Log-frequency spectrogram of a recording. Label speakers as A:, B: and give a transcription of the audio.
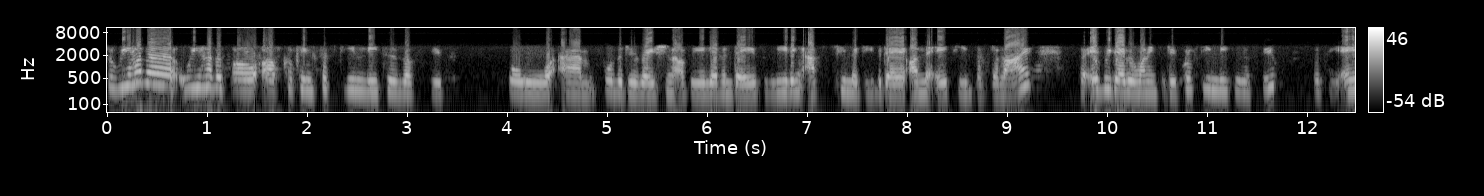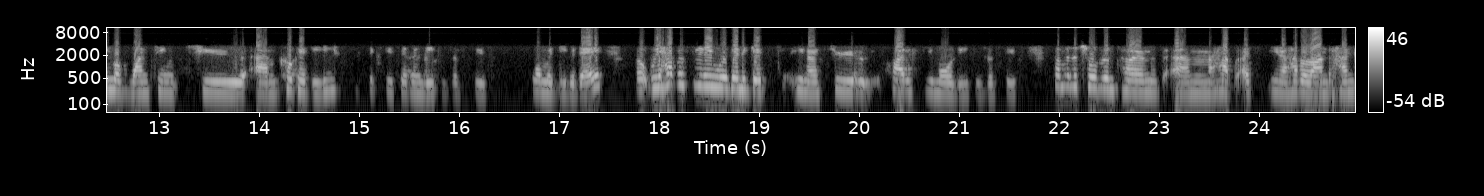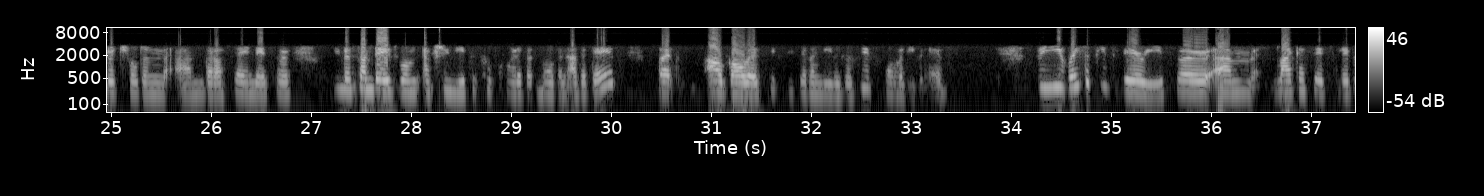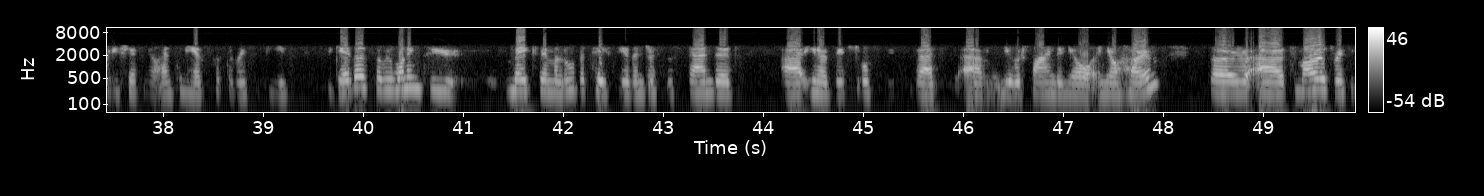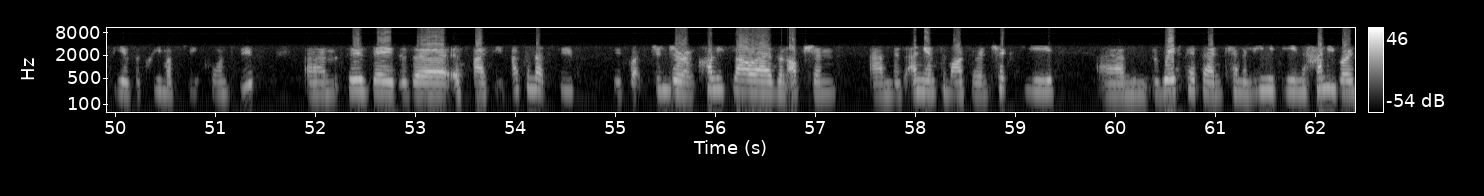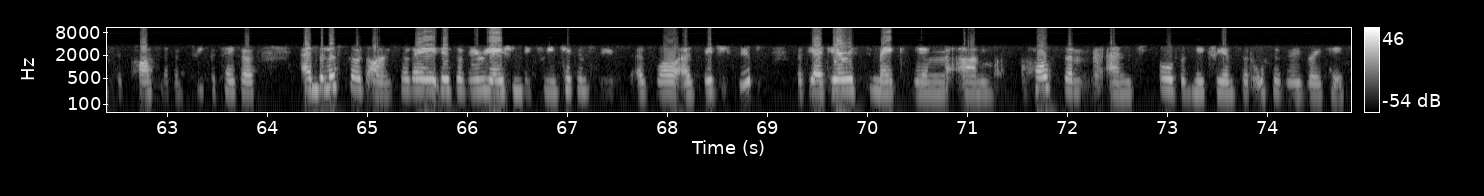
A: So we have a we have a goal of cooking 15 liters of soup for um, for the duration of the 11 days leading up to Madiba Day on the 18th of July. So every day we're wanting to do 15 liters of soup with the aim of wanting to um, cook at least 67 liters of soup for Madiba Day. But we have a feeling we're going to get, you know, through quite a few more liters of soup. Some of the children's homes um, have, uh, you know, have around 100 children um, that are staying there. So, you know, some days we'll actually need to cook quite a bit more than other days. But our goal is 67 liters of soup for Madiba Day. The recipes vary. So, um, like I said, celebrity chef Neil Anthony has put the recipes together. So we're wanting to make them a little bit tastier than just the standard, uh, you know, vegetable that um, you would find in your in your home. So uh, tomorrow's recipe is a cream of sweet corn soup. Um, Thursday's is a, a spicy butternut soup. We've got ginger and cauliflower as an option. Um, there's onion, tomato, and chickpea. Um, red pepper and cannellini bean, honey roasted parsnip and sweet potato, and the list goes on. So they, there's a variation between chicken soups as well as veggie soups, but the idea is to make them um, wholesome and full of nutrients, but also very, very tasty.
